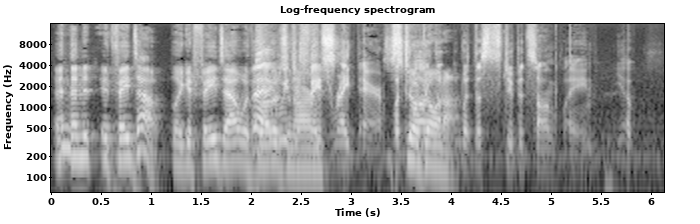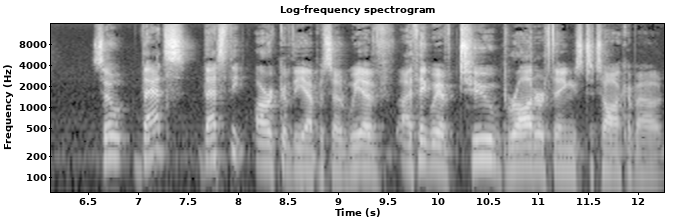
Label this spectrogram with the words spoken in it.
and then it, it fades out. Like it fades out with Hey, Brothers we in just Arms. face right there. with still the- going on. with the stupid song playing. Yep. So that's that's the arc of the episode. We have I think we have two broader things to talk about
